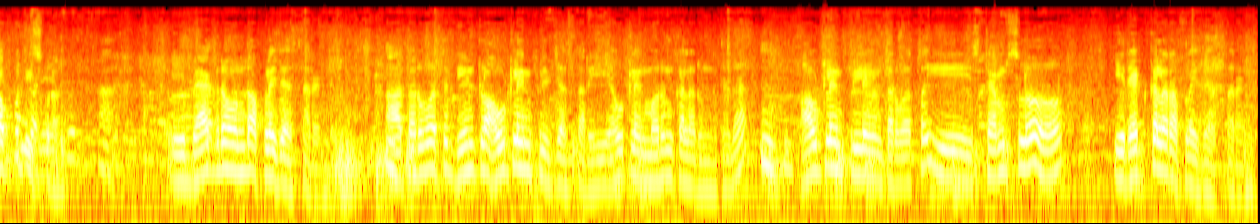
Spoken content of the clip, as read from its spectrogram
కప్పు తీసుకురా ఈ బ్యాక్గ్రౌండ్ అప్లై చేస్తారండి. ఆ తర్వాత దీంట్లో అవుట్లైన్ ఫిల్ చేస్తారు. ఈ అవుట్లైన్ మరూన్ కలర్ ఉంది కదా. అవుట్లైన్ ఫిల్ అయిన తర్వాత ఈ స్టెమ్స్లో ఈ రెడ్ కలర్ అప్లై చేస్తారండి.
